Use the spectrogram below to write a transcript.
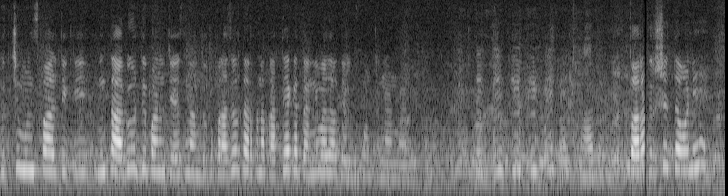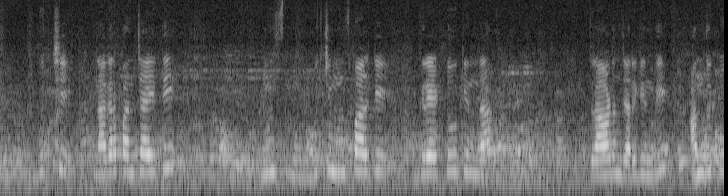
బుచ్చి మున్సిపాలిటీకి ఇంత అభివృద్ధి పనులు చేసినందుకు ప్రజల తరపున ప్రత్యేక ధన్యవాదాలు తెలుపుకుంటున్నాను మేడం. త్వర కృషితోని బుచ్చి నగర పంచాయతీ మున్సి బుచ్చి మున్సిపాలిటీ గ్రేడ్ టూ కింద రావడం జరిగింది. అందుకు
